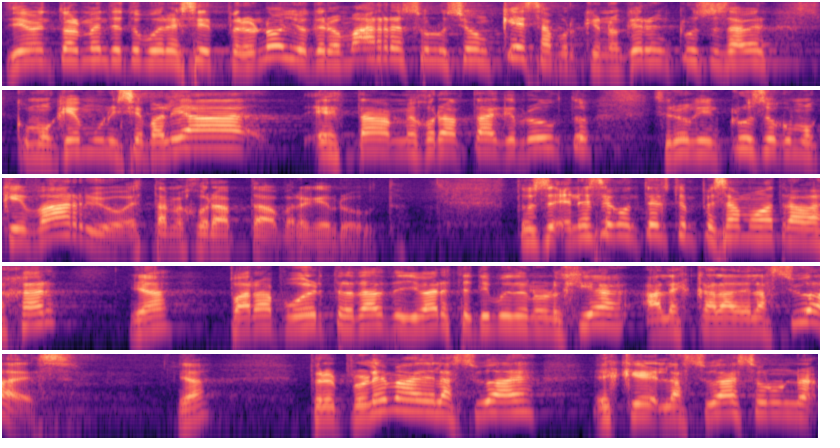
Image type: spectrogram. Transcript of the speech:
Y eventualmente tú puedes decir, pero no, yo quiero más resolución que esa, porque no quiero incluso saber como qué municipalidad está mejor adaptada a qué producto, sino que incluso como qué barrio está mejor adaptado para qué producto. Entonces, en ese contexto empezamos a trabajar ¿ya? para poder tratar de llevar este tipo de tecnología a la escala de las ciudades. ¿ya? Pero el problema de las ciudades es que las ciudades son una,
